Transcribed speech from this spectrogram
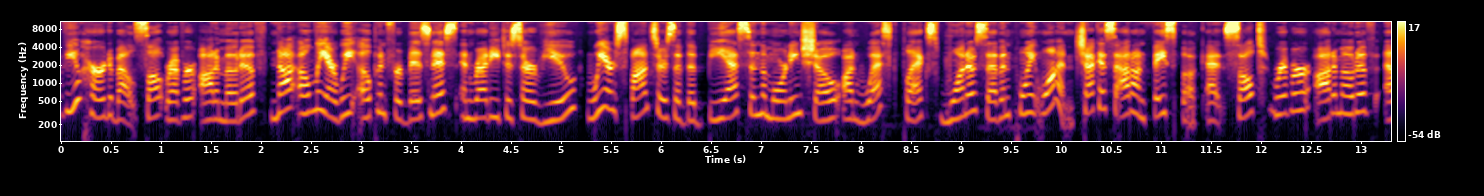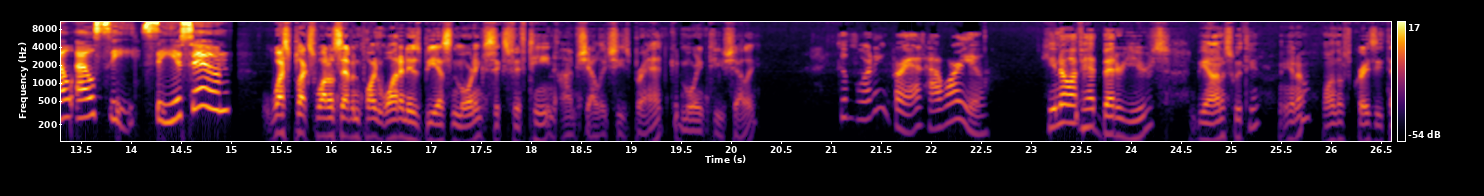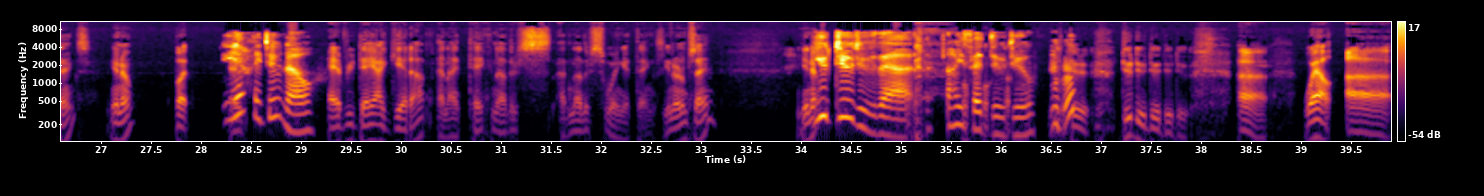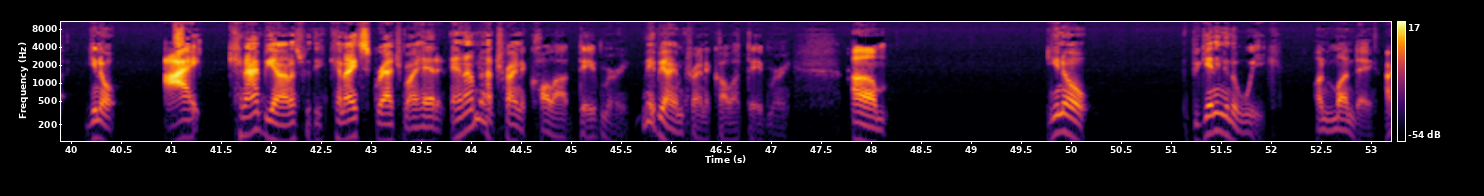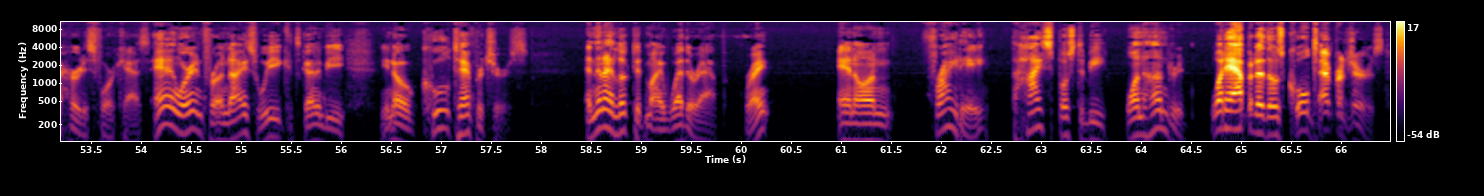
Have you heard about Salt River Automotive? Not only are we open for business and ready to serve you, we are sponsors of the BS in the Morning show on Westplex 107.1. Check us out on Facebook at Salt River Automotive LLC. See you soon. Westplex 107.1 and it is BS in the morning, 615. I'm Shelly. She's Brad. Good morning to you, Shelly. Good morning, Brad. How are you? You know, I've had better years, to be honest with you. You know, one of those crazy things, you know? Yeah, I do know. every day I get up and I take another another swing at things. You know what I'm saying? You know, You do do that. I said do do. do do do do do do. Uh, well, uh, you know, I can I be honest with you? Can I scratch my head? And I'm not trying to call out Dave Murray. Maybe I am trying to call out Dave Murray. Um, you know, beginning of the week on Monday, I heard his forecast, and we're in for a nice week. It's going to be, you know, cool temperatures. And then I looked at my weather app, right? And on Friday, the high's supposed to be 100. What happened to those cool temperatures?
